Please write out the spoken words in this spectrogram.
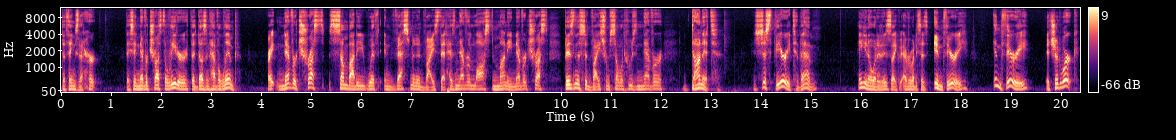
the things that hurt. They say never trust a leader that doesn't have a limp, right? Never trust somebody with investment advice that has never lost money. Never trust business advice from someone who's never done it. It's just theory to them. And you know what it is like everybody says in theory. In theory, it should work.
